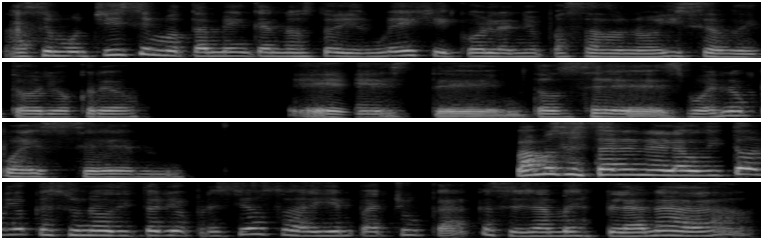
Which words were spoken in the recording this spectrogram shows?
hace muchísimo también que no estoy en México, el año pasado no hice auditorio, creo. Este, entonces, bueno, pues em, vamos a estar en el auditorio, que es un auditorio precioso ahí en Pachuca, que se llama Esplanada.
